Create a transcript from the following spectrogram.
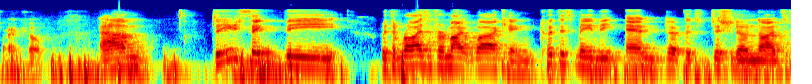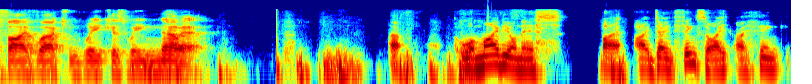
Very cool. Um, do you think the with the rise of remote working, could this mean the end of the traditional nine to five working week as we know it? Uh, well, my view on this, I, I don't think so. I, I think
